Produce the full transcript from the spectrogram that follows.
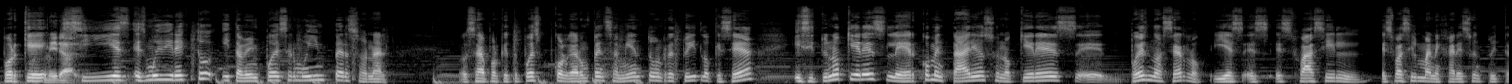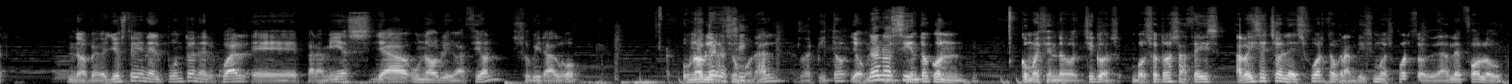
Porque pues sí es, es muy directo y también puede ser muy impersonal. O sea, porque tú puedes colgar un pensamiento, un retweet, lo que sea. Y si tú no quieres leer comentarios o no quieres, eh, puedes no hacerlo. Y es, es, fácil, es fácil manejar eso en Twitter. No, pero yo estoy en el punto en el cual eh, para mí es ya una obligación subir algo. Una obligación moral, repito. Yo me siento con, como diciendo, chicos, vosotros hacéis, habéis hecho el esfuerzo, grandísimo esfuerzo de darle follow,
